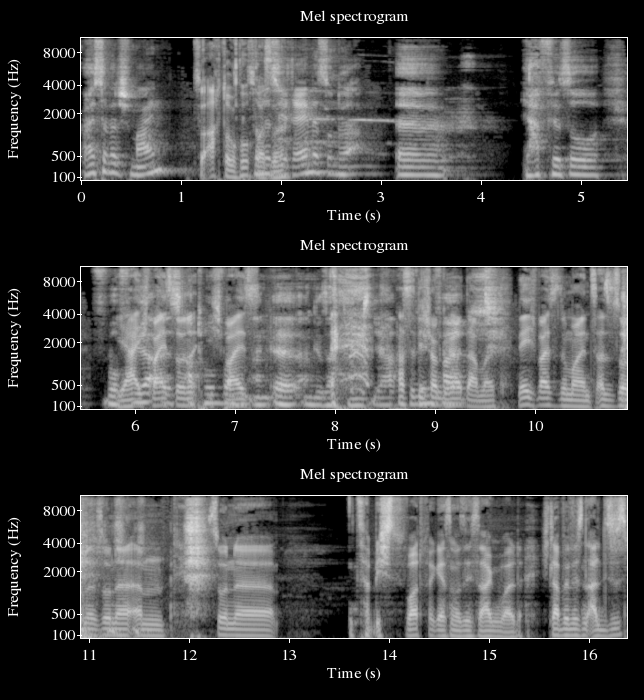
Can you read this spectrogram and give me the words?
weißt du, was ich meine? So Achtung, Hochwasser. So eine Sirene, so eine, äh, ja, für so, wofür ja, ich weiß, so eine, ich weiß. An, äh, angesagt haben. Ja, Hast du die schon Fall. gehört damals? Nee, ich weiß, was du meinst. Also so eine, so eine, ähm, so eine, jetzt habe ich das Wort vergessen, was ich sagen wollte. Ich glaube, wir wissen alle dieses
